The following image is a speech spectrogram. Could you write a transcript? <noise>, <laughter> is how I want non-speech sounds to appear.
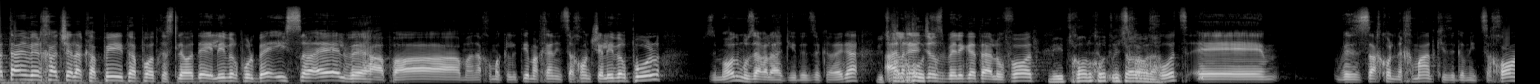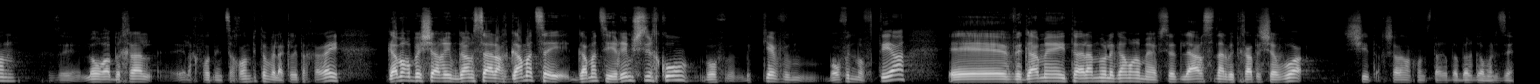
הבאים לפרק 201 של הכפית, הפודקאסט לאוהדי ליברפול בישראל, והפעם אנחנו מקליטים אחרי הניצחון של ליברפול, שזה מאוד מוזר להגיד את זה כרגע, על חוץ. ריינג'רס בליגת האלופות. ניצחון חוץ ראשון ניצחון העונה. חוץ, אה, וזה סך הכל נחמד, כי זה גם ניצחון, זה לא רע בכלל אה, לחוות ניצחון פתאום ולהקליט אחרי. גם הרבה שערים, גם סאלח, גם, הצי... גם הצעירים ששיחקו, באופן, בכיף ובאופן מפתיע, אה, וגם התעלמנו לגמרי מההפסד לארסנל בתחילת השבוע. שיט, עכשיו אנחנו נצטרך לדבר גם על זה.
